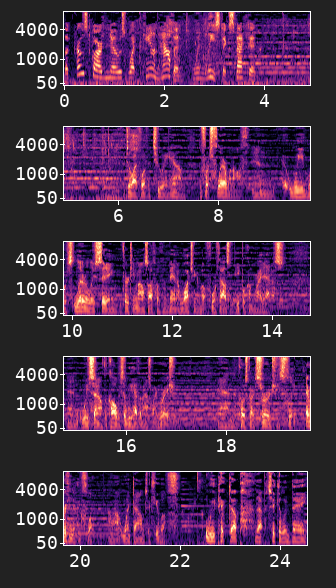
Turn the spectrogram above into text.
the Coast Guard knows what can happen when least expected. July 4th at 2 a.m., the first flare went off, and we were literally sitting 13 miles off of Havana watching about 4,000 people come right at us. And we sent out the call, we said, we have a mass migration. And the Coast Guard surged its fleet. Everything that could float uh, went down to Cuba. We picked up that particular day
